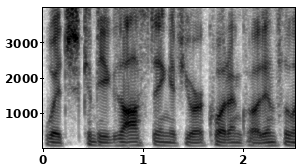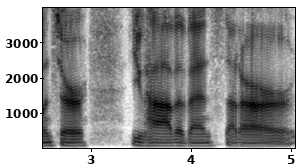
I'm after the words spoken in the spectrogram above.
which can be exhausting if you're a quote unquote influencer. You have events that are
